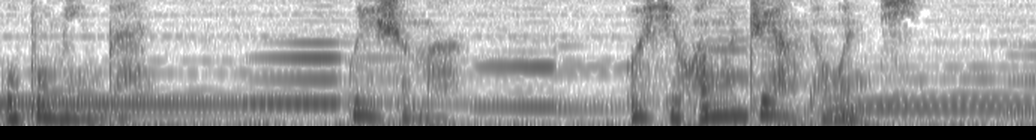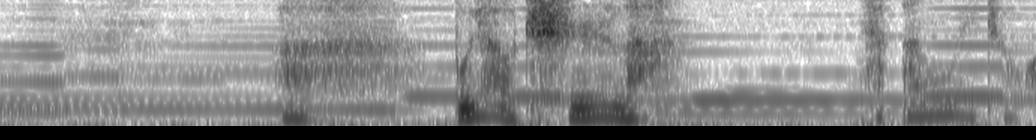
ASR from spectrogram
我不明白，为什么我喜欢问这样的问题。啊，不要吃了。他安慰着我：“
